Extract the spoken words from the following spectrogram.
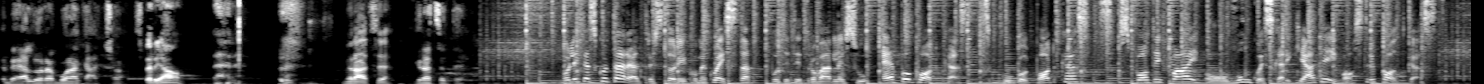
E beh, allora buona caccia. Speriamo. Grazie. Grazie a te. Volete ascoltare altre storie come questa? Potete trovarle su Apple Podcasts, Google Podcasts, Spotify o ovunque scarichiate i vostri podcast.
